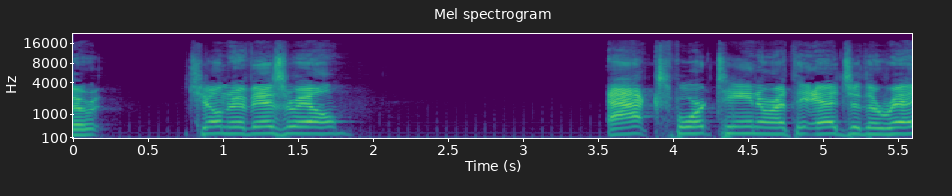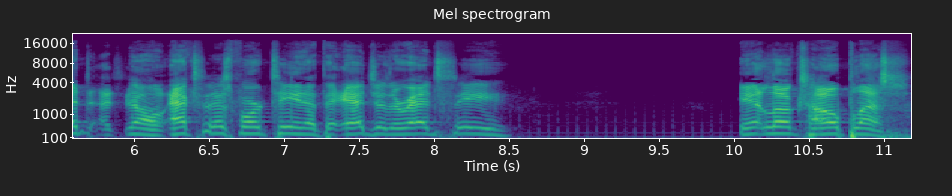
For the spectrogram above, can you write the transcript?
The children of Israel, Acts 14 are at the edge of the Red, no, Exodus 14 at the edge of the Red Sea. It looks hopeless.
